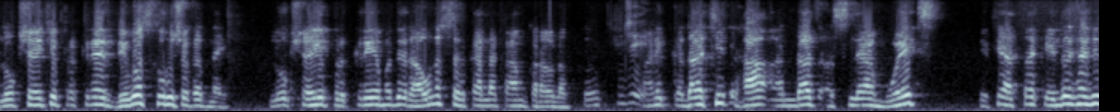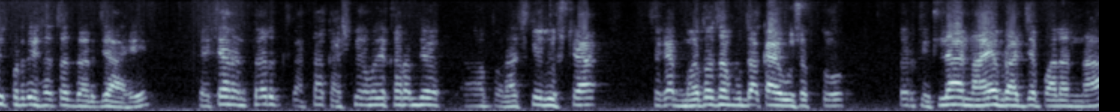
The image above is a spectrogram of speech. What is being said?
लोकशाहीची प्रक्रिया रिव्हर्स करू शकत नाही. लोकशाही प्रक्रियेमध्ये राहूनच सरकारला काम करावं लागतं. आणि कदाचित हा अंदाज असल्यामुळेच तिथे आता केंद्रशासित प्रदेशाचा दर्जा आहे. त्याच्यानंतर आता काश्मीरमध्ये खरं म्हणजे राजकीय दृष्ट्या सगळ्यात महत्त्वाचा मुद्दा काय होऊ शकतो? तर तिथल्या नायब राज्यपालांना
